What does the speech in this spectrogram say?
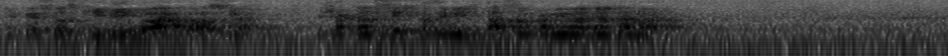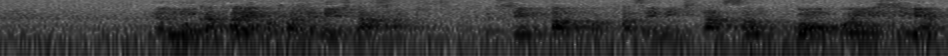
Tem pessoas que ligam lá e falam assim, ó, já cansei de fazer meditação, para mim não adianta nada. Eu nunca falei para fazer meditação. Eu sempre falo para fazer meditação com conhecimento.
